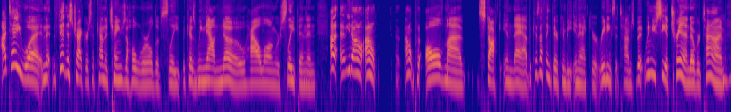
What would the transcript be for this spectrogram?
I tell you what, and the fitness trackers have kind of changed the whole world of sleep because we mm-hmm. now know how long we're sleeping, and I, uh, you know, I don't, I don't, I don't put all my stock in that because I think there can be inaccurate readings at times. But when you see a trend over time, mm-hmm.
